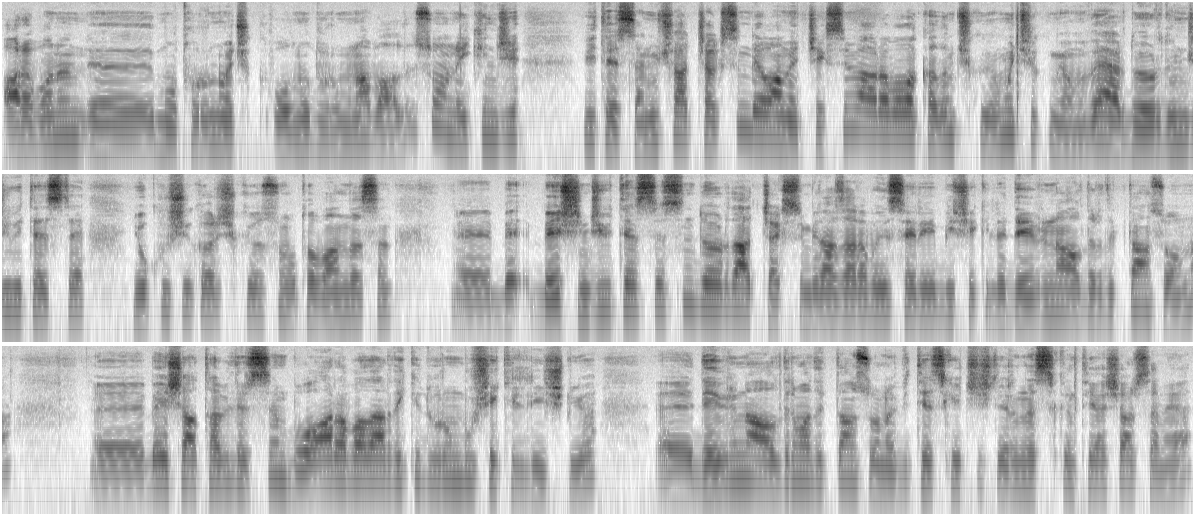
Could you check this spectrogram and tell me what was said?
Arabanın e, motorunun açık olma durumuna bağlı. Sonra ikinci vitesten 3 atacaksın devam edeceksin ve araba bakalım çıkıyor mu çıkmıyor mu. Ve eğer 4. viteste yokuş yukarı çıkıyorsun otobandasın 5. E, vitestesin 4'e atacaksın. Biraz arabayı seri bir şekilde devrini aldırdıktan sonra 5'e atabilirsin. Bu arabalardaki durum bu şekilde işliyor. E, devrini aldırmadıktan sonra vites geçişlerinde sıkıntı yaşarsan eğer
